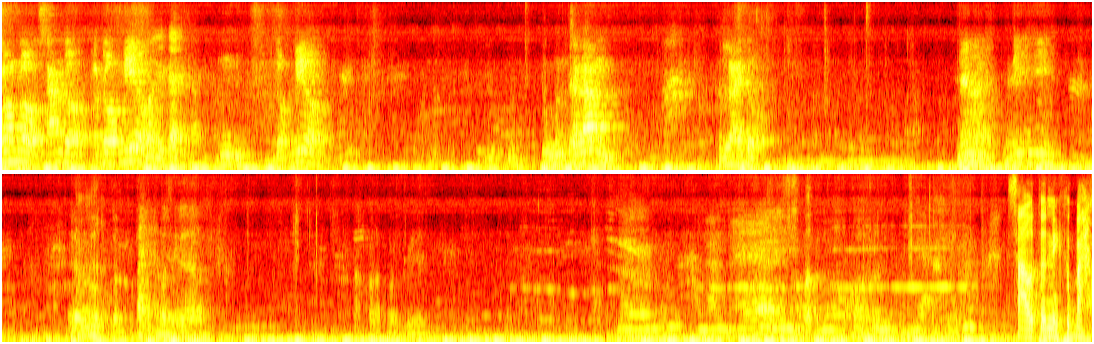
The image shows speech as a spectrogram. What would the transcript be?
สองดอกสามดอกเอาดอกเดียวมาใกล้ๆครับอืมดอกเดียวมันกระลำเป็นลายดอกนี่นะดีดีลูกๆก็แต่งมาซื้อแล้วเออนั่นแหละเสาตัวนี้คือบัง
